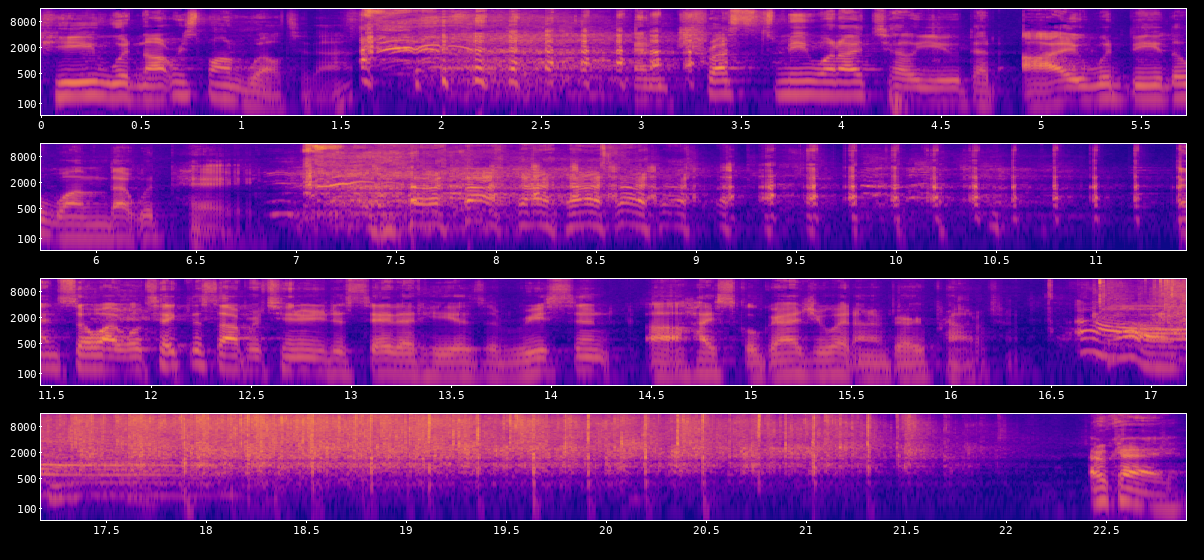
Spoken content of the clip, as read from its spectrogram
He would not respond well to that. and trust me when I tell you that I would be the one that would pay. and so I will take this opportunity to say that he is a recent uh, high school graduate, and I'm very proud of him. Okay.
